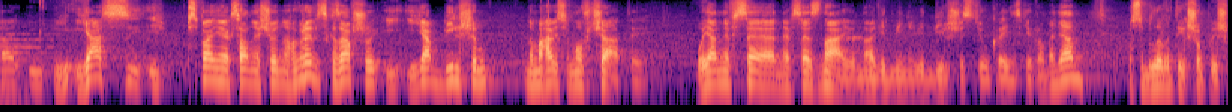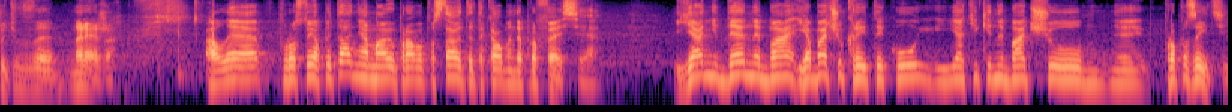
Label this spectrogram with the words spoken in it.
Е, Я пані Оксаною щойно говорив, сказав, що я більше намагаюся мовчати, бо я не все, не все знаю, на відміну від більшості українських громадян, особливо тих, що пишуть в мережах. Але просто я питання маю право поставити, така у мене професія. Я ніде не ба... я бачу критику, я тільки не бачу е, пропозицій.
